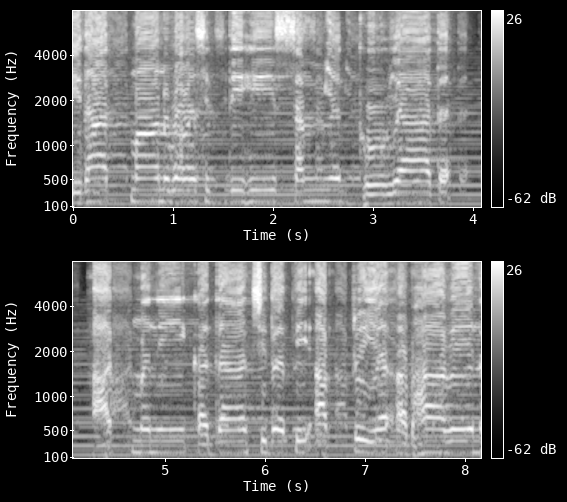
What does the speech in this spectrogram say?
चिदात्मानुभवसिद्धिः सम्यग् भूयात् आत्मनि कदाचिदपि अप्रिय अभावेन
